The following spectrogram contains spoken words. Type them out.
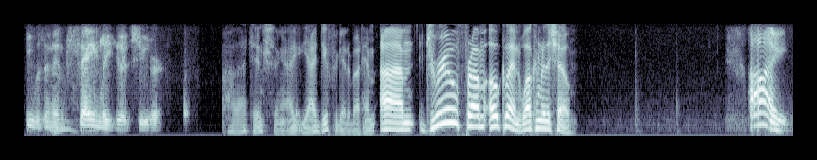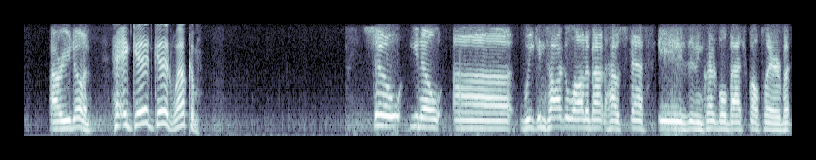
He was an insanely good shooter. Oh, that's interesting. I, yeah, I do forget about him. Um, Drew from Oakland, welcome to the show. Hi, how are you doing? Hey, good, good. Welcome. So, you know, uh, we can talk a lot about how Steph is an incredible basketball player, but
